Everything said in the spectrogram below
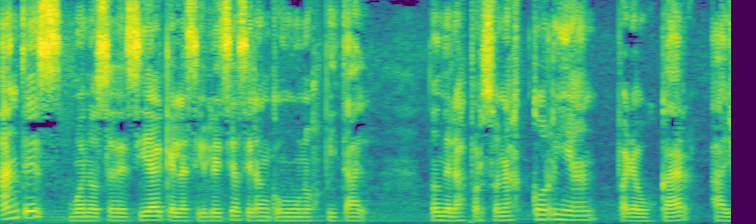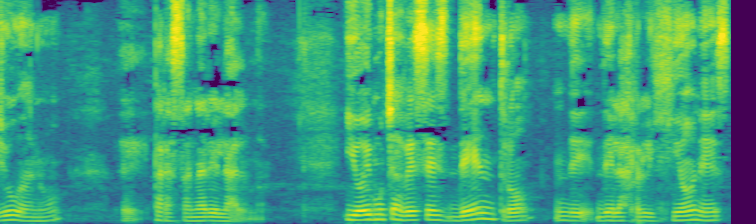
Antes, bueno, se decía que las iglesias eran como un hospital, donde las personas corrían para buscar ayuda, ¿no? Eh, para sanar el alma. Y hoy muchas veces dentro de, de las religiones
